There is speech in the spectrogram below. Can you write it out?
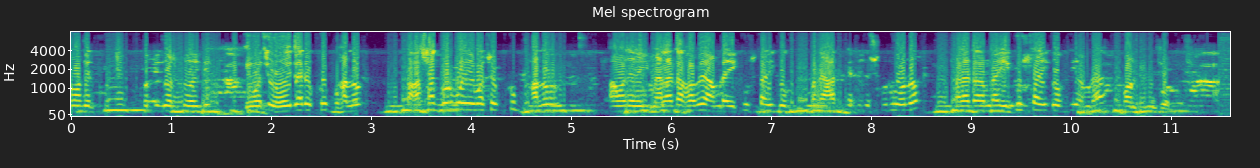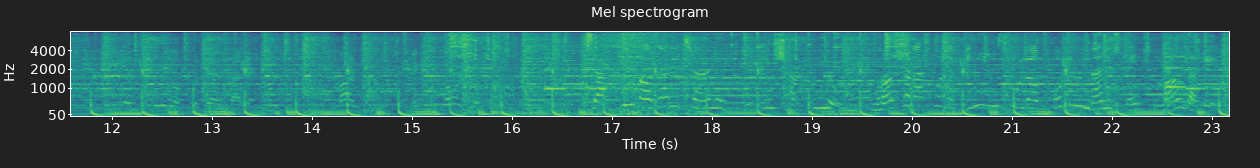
আমাদের ক্ষতি ক্ষতিগ্রস্ত হয়েছে। এবছর ওয়েদারও খুব ভালো। আশা করব এবছর খুব ভালো আমাদের এই মেলাটা হবে। আমরা একুশ তারিখ অব্দি মানে আজকে থেকে শুরু হলো, মেলাটা আমরা একুশ তারিখ অব্দি আমরা কন্টিনিউ করব। মালদাতে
